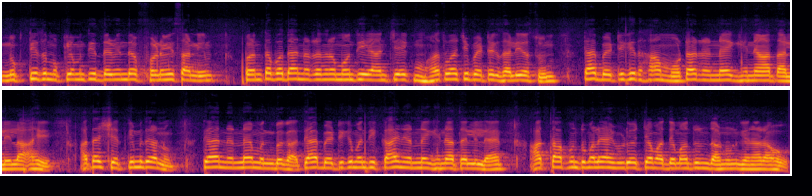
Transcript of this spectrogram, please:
नुकतीच मुख्यमंत्री देवेंद्र फडणवीसांनी पंतप्रधान नरेंद्र मोदी यांची एक महत्त्वाची बैठक झाली असून त्या बैठकीत हा मोठा निर्णय घेण्यात आलेला आहे. आता शेतकरी मित्रांनो त्या निर्णयामध्ये बघा त्या बैठकीमध्ये काय निर्णय घेण्यात आलेला आहे आता आपण तुम्हाला या व्हिडिओच्या माध्यमातून जाणून घेणार आहोत.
